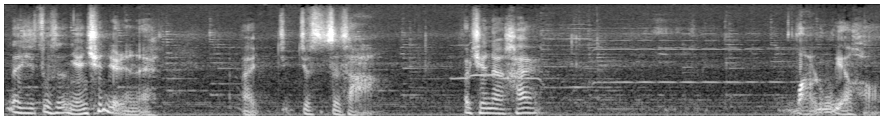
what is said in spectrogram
那些都是年轻的人呢，啊，就就是自杀，而且呢还网络也好，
